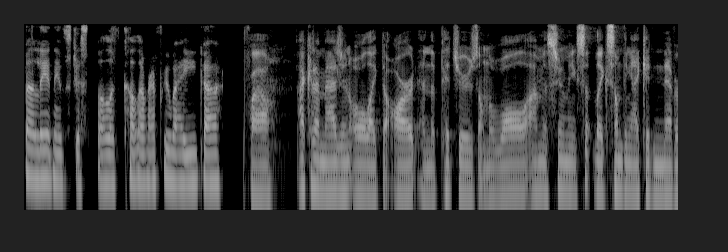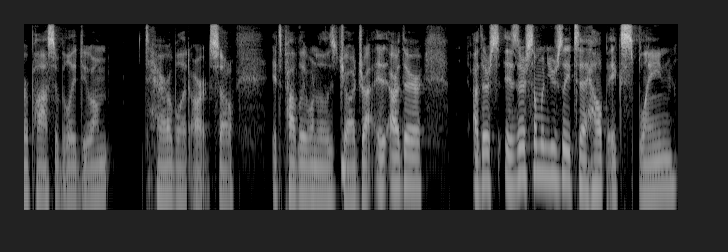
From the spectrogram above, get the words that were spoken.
Berlin is just full of colour everywhere you go. Wow. I can imagine all like the art and the pictures on the wall. I'm assuming so, like something I could never possibly do. I'm terrible at art, so it's probably one of those jaw drop. Are there are there is there someone usually to help explain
